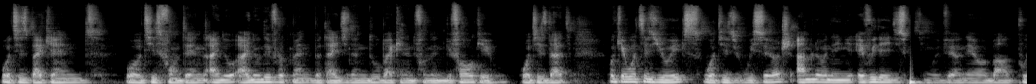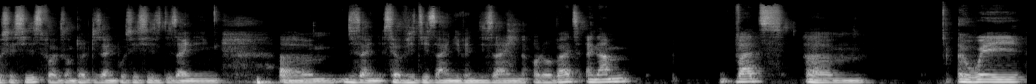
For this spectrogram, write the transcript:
what is backend? What is front end? I know, I know development, but I didn't do backend and front end before. Okay. What is that? Okay, what is UX? What is research? I'm learning every day discussing with Werner about processes, for example, design processes, designing, um, design, service design, event design, all of that. And I'm, that's, um, a way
